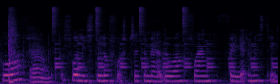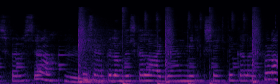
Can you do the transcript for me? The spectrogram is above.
på å få lyst til å fortsette med det og få en flere mestringsfølelser. da. Mm. Eksempel om du skal lage en milkshake du ikke har lagd før, da.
